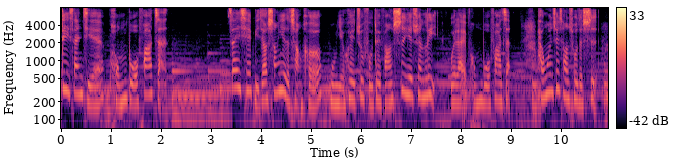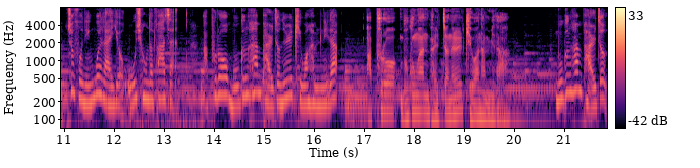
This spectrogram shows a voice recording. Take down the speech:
第三节蓬勃发展，在一些比较商业的场合，我们也会祝福对方事业顺利，未来蓬勃发展。韩文最常说的是祝福您未来有无穷的发展。앞으로무궁한발전을기원합니다 앞으로 무궁한 발전을 기원합니다. 무궁한 발전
